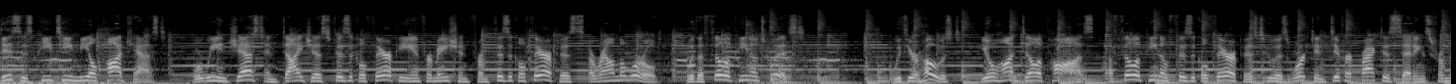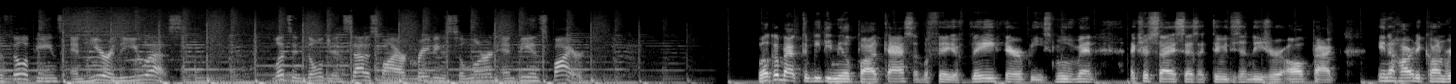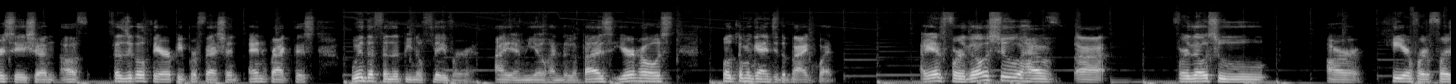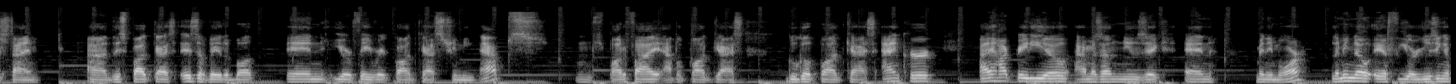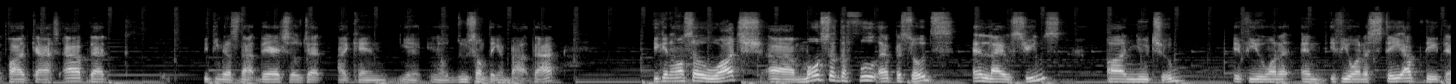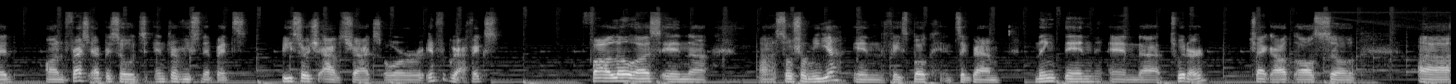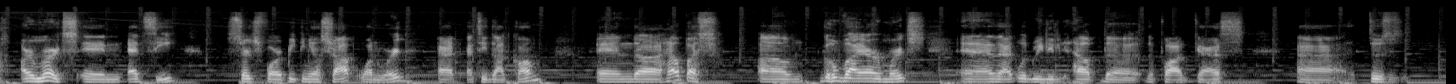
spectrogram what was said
This is PT Meal Podcast, where we ingest and digest physical therapy information from physical therapists around the world with a Filipino twist. With your host, Johan De La Paz, a Filipino physical therapist who has worked in different practice settings from the Philippines and here in the US. Let's indulge and satisfy our cravings to learn and be inspired. Welcome back to PT Meal Podcast, a buffet of play, therapies, movement, exercises, activities, and leisure, all packed in a hearty conversation of physical therapy profession and practice with a Filipino flavor. I am Johan De La Paz, your host. Welcome again to the banquet. Again, for those who have, uh, for those who are here for the first time, uh, this podcast is available in your favorite podcast streaming apps, mm, Spotify, Apple Podcasts Google Podcasts, Anchor, iHeartRadio, Amazon Music, and many more. Let me know if you're using a podcast app that PT Meal's not there, so that I can you know, you know do something about that. You can also watch uh, most of the full episodes and live streams on YouTube if you want to, and if you want to stay updated on fresh episodes, interview snippets, research abstracts, or infographics. Follow us in uh, uh, social media in Facebook, Instagram, LinkedIn, and uh, Twitter. Check out also uh, our merch in Etsy. Search for PT Meal Shop, one word, at etsy.com and uh, help us um, go buy our merch. And that would really help the, the podcast uh, to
